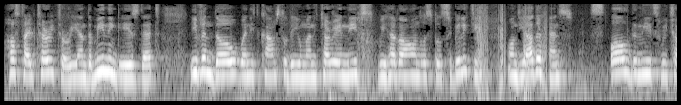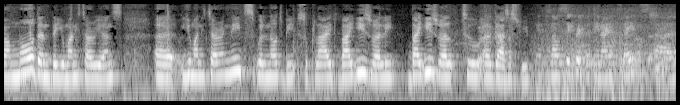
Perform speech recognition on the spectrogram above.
hostile territory, and the meaning is that even though when it comes to the humanitarian needs, we have our own responsibility. On the other hand, all the needs which are more than the humanitarians, uh, humanitarian needs will not be supplied by, Israeli, by Israel to uh, Gaza Strip. It's no secret that the United States uh,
